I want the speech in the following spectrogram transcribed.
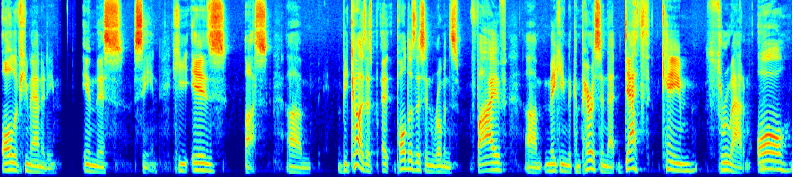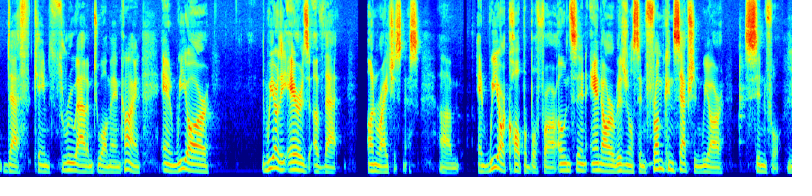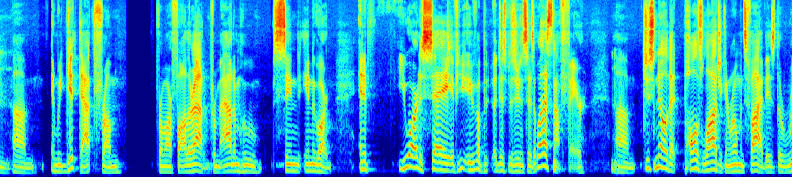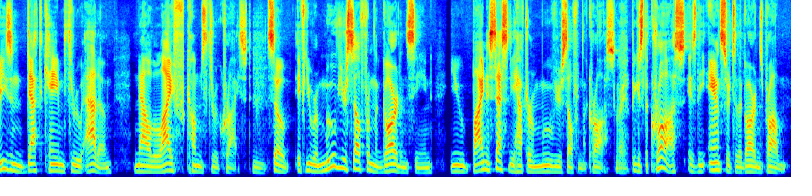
all of humanity in this scene. He is us. Um, because, as Paul does this in Romans 5, um, making the comparison that death came through Adam. All death came through Adam to all mankind. And we are we are the heirs of that unrighteousness. Um, and we are culpable for our own sin and our original sin. From conception, we are sinful. Um, and we get that from from our father Adam, from Adam who sinned in the garden. And if you are to say, if you, you have a, a disposition that says, well, that's not fair, um, just know that Paul's logic in Romans 5 is the reason death came through Adam, now life comes through Christ. So if you remove yourself from the garden scene, you by necessity have to remove yourself from the cross Right. because the cross is the answer to the garden's problem.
